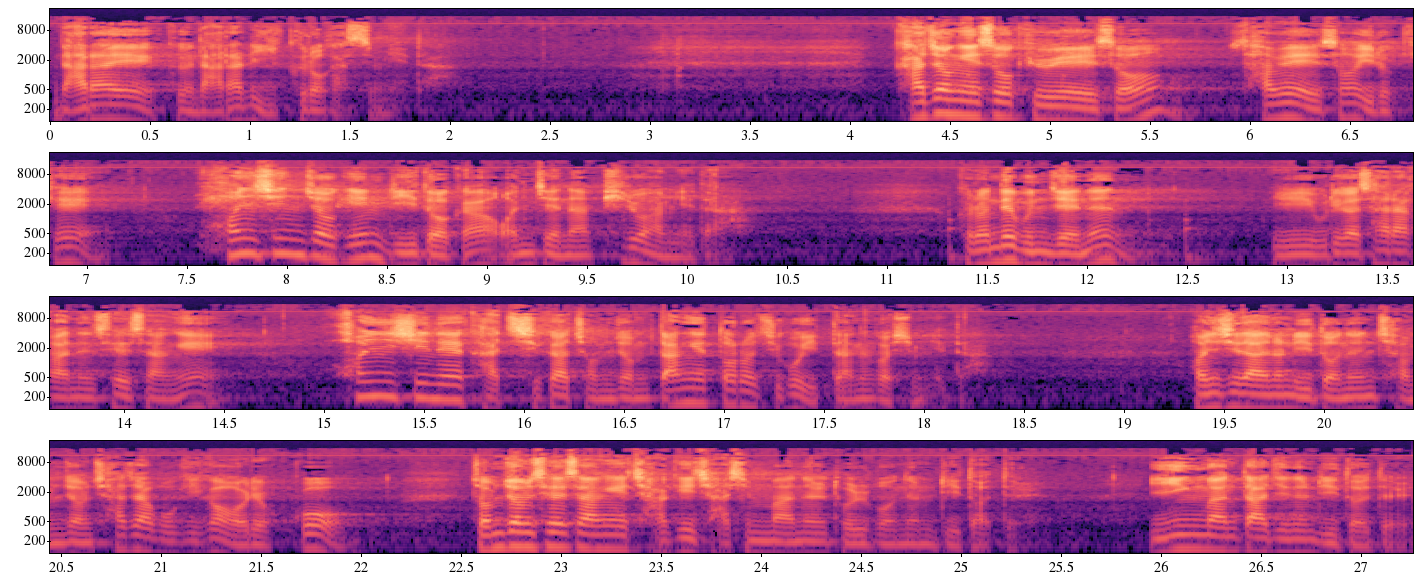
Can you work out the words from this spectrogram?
나라의 그 나라를 이끌어 갔습니다. 가정에서 교회에서 사회에서 이렇게 헌신적인 리더가 언제나 필요합니다. 그런데 문제는 이 우리가 살아가는 세상에 헌신의 가치가 점점 땅에 떨어지고 있다는 것입니다. 헌신하는 리더는 점점 찾아보기가 어렵고 점점 세상에 자기 자신만을 돌보는 리더들, 이익만 따지는 리더들,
